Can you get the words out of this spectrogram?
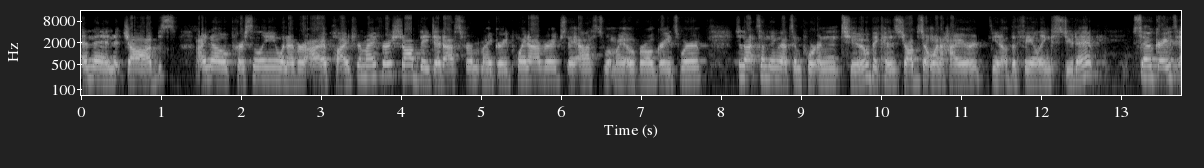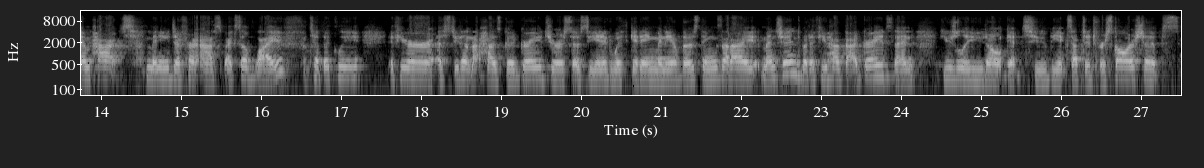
And then jobs. I know personally, whenever I applied for my first job, they did ask for my grade point average. They asked what my overall grades were. So that's something that's important too, because jobs don't want to hire, you know, the failing student. So, grades impact many different aspects of life. Typically, if you're a student that has good grades, you're associated with getting many of those things that I mentioned. But if you have bad grades, then usually you don't get to be accepted for scholarships,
